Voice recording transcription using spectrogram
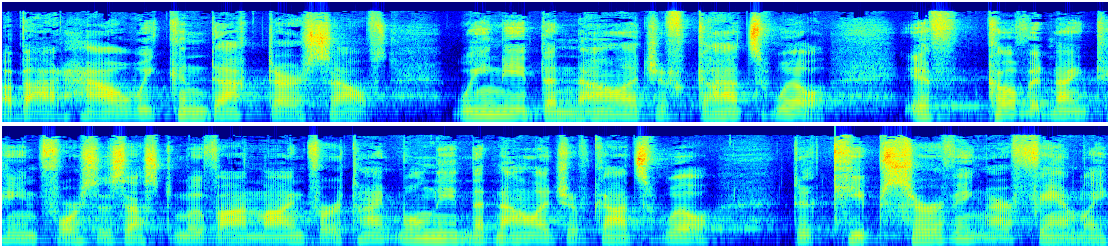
about how we conduct ourselves. We need the knowledge of God's will. If COVID 19 forces us to move online for a time, we'll need the knowledge of God's will to keep serving our family,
